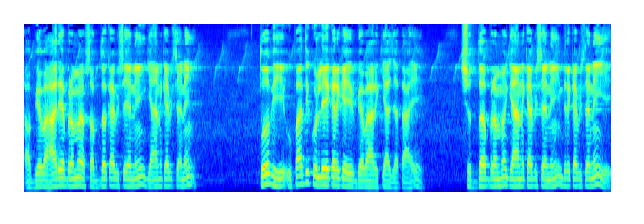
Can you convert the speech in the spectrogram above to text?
अव्यवहार्य ब्रह्म शब्द का विषय नहीं, ज्ञान का विषय नहीं तो भी उपाधि को लेकर के व्यवहार किया जाता है। शुद्ध ब्रह्म, ज्ञान का विषय नहीं इंद्र का विषय नहीं है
